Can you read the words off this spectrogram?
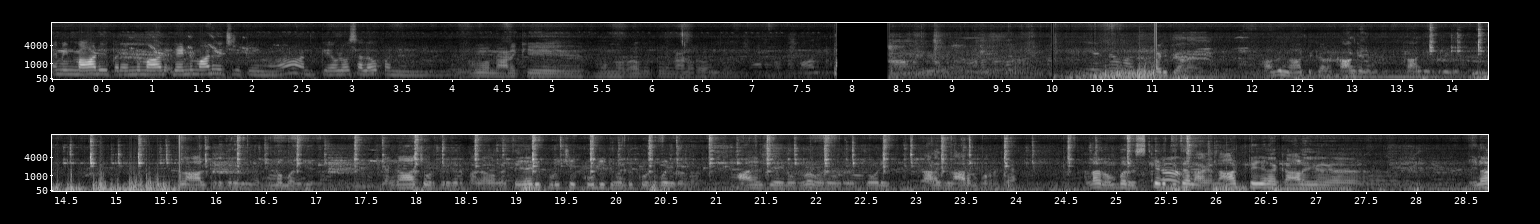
ஐ மீன் மாடு இப்போ ரெண்டு மாடு ரெண்டு மாடு வச்சுருக்கீங்கன்னா அதுக்கு எவ்வளோ செலவு பண்ணுவீங்க? ஒரு நாளைக்கு முந்நூறுரூவா விட்டு நானூறுரூவா வந்துடும் என்ன மாடு படிக்காலை அது நாட்டுக்காலை காங்கேயம். காங்கேயம் ஆள் கிடைக்கிறது இல்லை. முன்ன மாதிரி இல்லை. எங்காச்சும் ஒருத்தர் இருப்பாங்க. அவங்க தேடி பிடிச்சி கூட்டிகிட்டு வந்து கொண்டு போய் விடுவாங்க ஆயிரத்தி ஐநூறுரூவா ஒரு ஒரு ஜோடி காளைக்கு லாரம் போடுறீங்க அதெல்லாம் ரொம்ப ரிஸ்க் எடுத்து தான் நாங்கள் நாட்டு இன காளைய இனா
